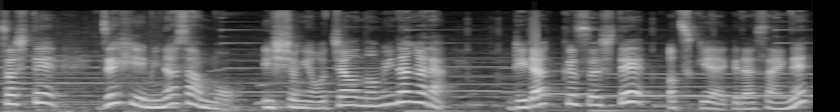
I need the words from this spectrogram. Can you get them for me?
そしてぜひ皆さんも一緒にお茶を飲みながらリラックスしてお付き合いくださいね。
